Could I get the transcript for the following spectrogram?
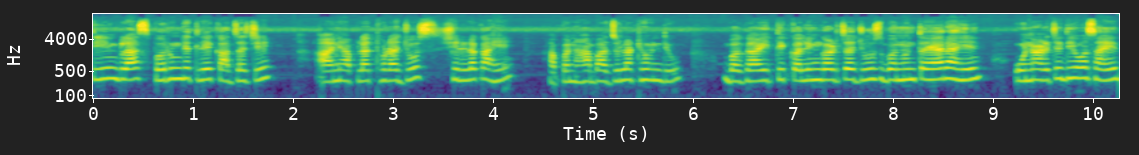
तीन ग्लास भरून घेतले काचाचे आणि आपला थोडा ज्यूस शिल्लक आहे. आपण हा बाजूला ठेवून देऊ. बघा इथे कलिंगडचा ज्यूस बनून तयार आहे. उन्हाळ्याचे दिवस आहेत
